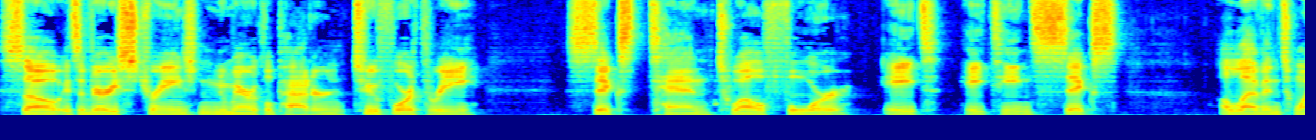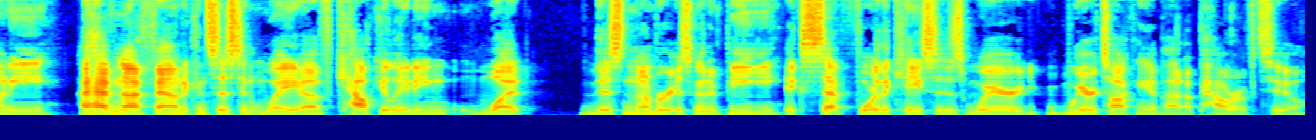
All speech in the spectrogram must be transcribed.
So it's a very strange numerical pattern 2, 4, 3, 6, 10, 12, 4, 8, 18, 6, 11, 20. I have not found a consistent way of calculating what this number is going to be, except for the cases where we're talking about a power of two.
